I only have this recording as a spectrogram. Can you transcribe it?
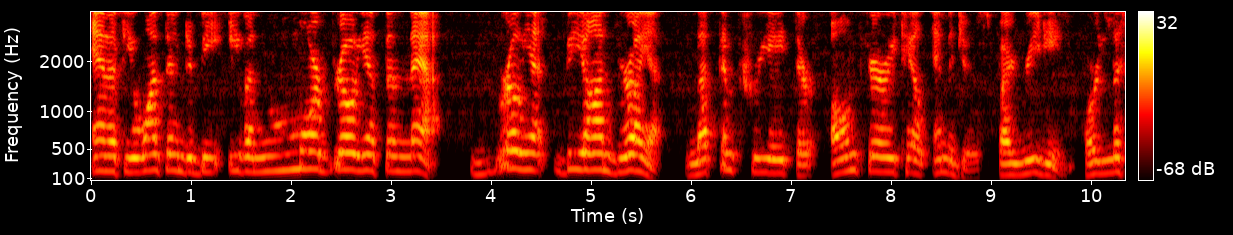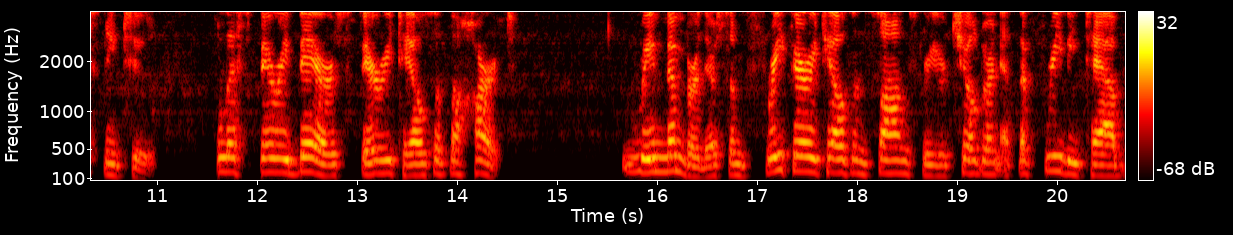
And if you want them to be even more brilliant than that, brilliant beyond brilliant, let them create their own fairy tale images by reading or listening to Bliss Blissberry Bear's Fairy Tales of the Heart. Remember, there's some free fairy tales and songs for your children at the freebie tab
